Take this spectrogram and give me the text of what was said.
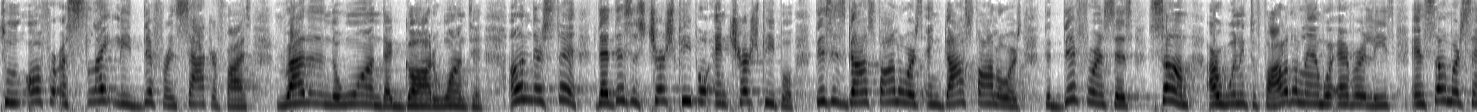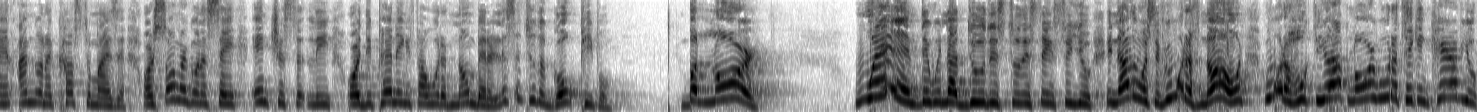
to offer a slightly different sacrifice rather than the one that God wanted. Understand that this is church people and church people. This is God's followers and God's followers. The difference is some are willing to follow the Lamb wherever it leads, and some are saying, I'm going to customize it. Or some are going to say interestedly, or depending if I would have known better. Listen to the goat people. But Lord, when did we not do this to these things to you? In other words, if we would have known, we would have hooked you up, Lord. We would have taken care of you.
